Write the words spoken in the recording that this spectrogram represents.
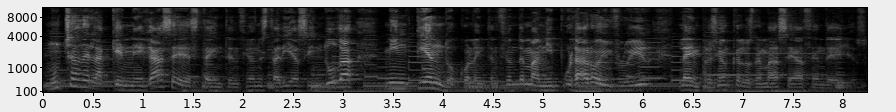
mucha de la que negase esta intención estaría sin duda mintiendo con la intención de manipular o influir la impresión que los demás se hacen de ellos.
